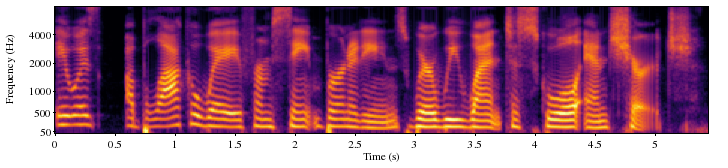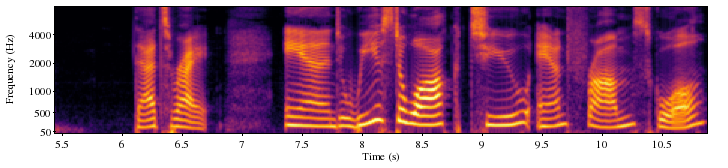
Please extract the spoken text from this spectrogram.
it was a block away from St. Bernardine's where we went to school and church. That's right. And we used to walk to and from school.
